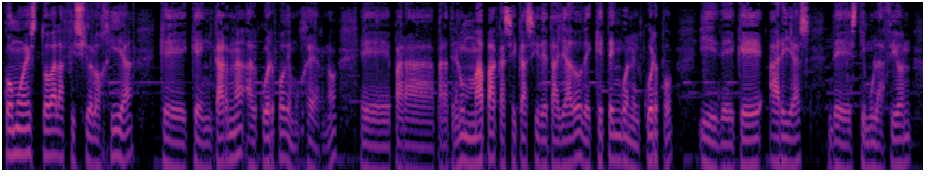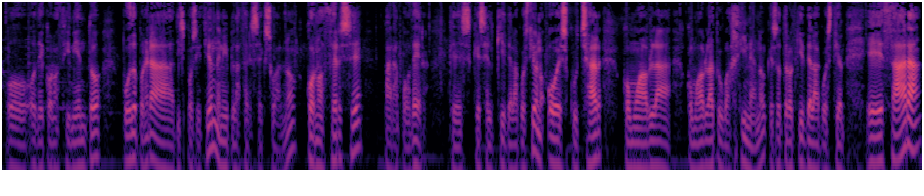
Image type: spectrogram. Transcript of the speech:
cómo es toda la fisiología que, encarna al cuerpo de mujer, ¿no? Eh, para, para tener un mapa casi casi detallado de qué tengo en el cuerpo y de qué áreas de estimulación o, o de conocimiento puedo poner a disposición de mi placer sexual, ¿no? Conocerse para poder, que es, que es el kit de la cuestión, o escuchar cómo habla, cómo habla tu vagina, ¿no? que es otro kit de la cuestión. Eh, Zahara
